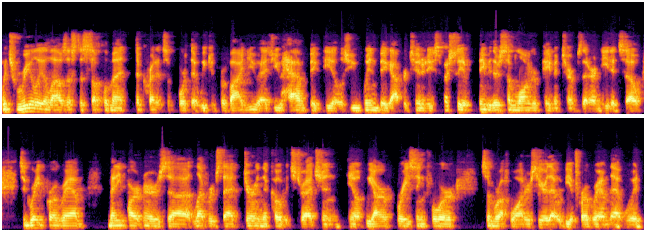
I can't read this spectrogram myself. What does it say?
which really allows us to supplement the credit support that we can provide you as you have big deals, you win big opportunities, especially if maybe there's some longer payment terms that are needed. So it's a great program. Many partners uh, leverage that during the COVID stretch, and you know we are bracing for some rough waters here, that would be a program that would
